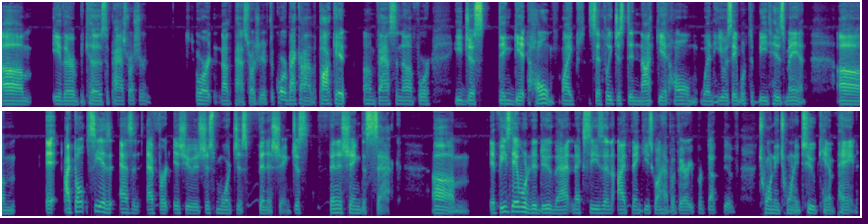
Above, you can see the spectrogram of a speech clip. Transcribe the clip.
Um, either because the pass rusher or not the pass rusher, if the quarterback out of the pocket um, fast enough, or he just didn't get home, like simply just did not get home when he was able to beat his man. Um, it, I don't see it as an effort issue. It's just more just finishing, just finishing the sack. Um, if he's able to do that next season, I think he's going to have a very productive 2022 campaign.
